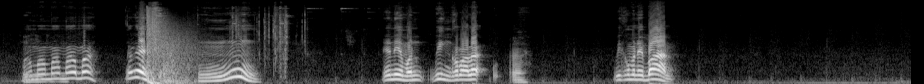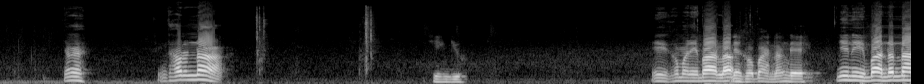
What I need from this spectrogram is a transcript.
ๆมามามามามานั่นไง อืมเนี่ยเนี่ยมันวิ่งเข้ามาแล้วเออวิ่งเข้ามาในบ้าน ยังไงสิงเท้าด้านหน้ายิงอยู่เอ้เข้ามาในบ้านแล้ว เดินเข้าบ้านหลังเดนี่นี่บ้านด้านหน้า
